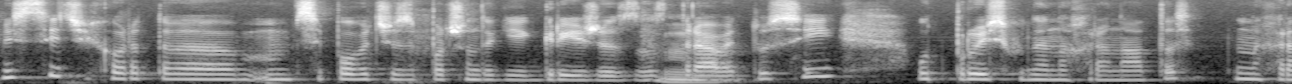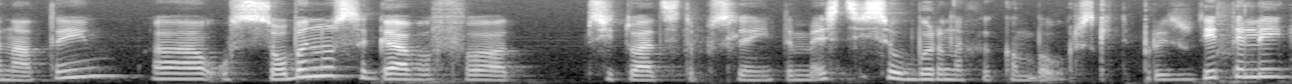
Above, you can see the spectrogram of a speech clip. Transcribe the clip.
Мисля си, че хората все повече започнат да ги грижа за здравето си от происхода на храната, на храната им. А, особено сега в а, ситуацията последните месеци се обърнаха към българските производители,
